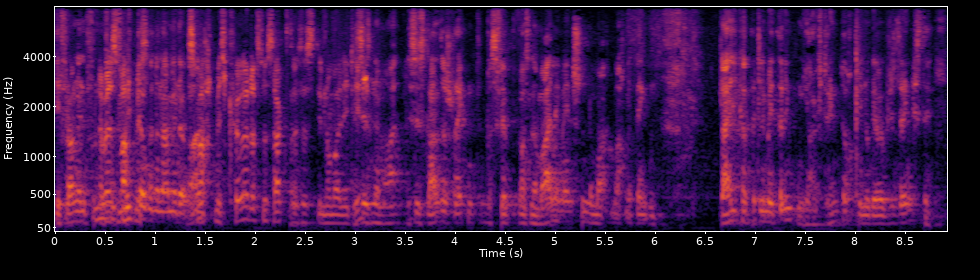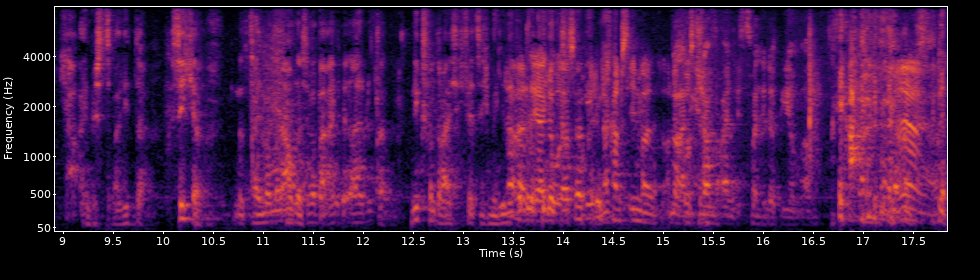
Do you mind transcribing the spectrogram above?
Die fragen früh Aber mich, Mittag oder Nachmittag es an. macht mich kürzer, dass du sagst, das ist die Das Normalität. ist normal. Das ist ganz erschreckend, was, für, was normale Menschen normal machen, denken. Gleiche Kapitel mit Trinken. Ja, ich trinke doch genug. Ja, wie viel trinkst du? Ja, ein bis zwei Liter. Sicher. Dann teilen wir mal auf. Dann sind wir bei ein bis eineinhalb Liter. Nichts von 30, 40 Ja, Milliliter das ein großes Körper Problem. Da kannst du ihn mal an der Nein, ich schaffe ein bis zwei Liter Bier am Abend. Ja, ja, ja.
